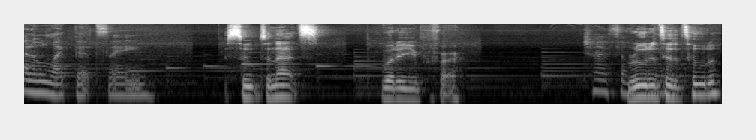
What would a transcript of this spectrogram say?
I don't like that saying. Soup to nuts. What do you prefer? Try something. Rooted to the tutor.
